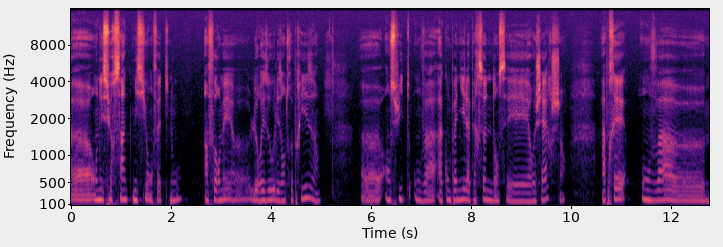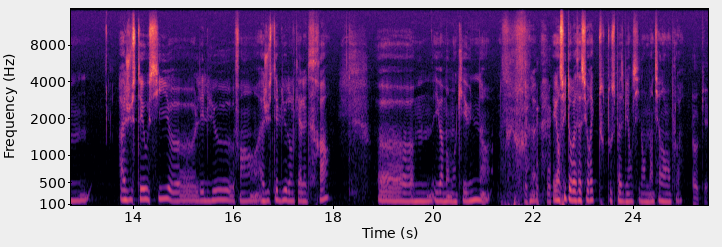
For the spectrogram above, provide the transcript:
Euh, on est sur cinq missions en fait, nous. Informer le réseau, les entreprises. Ensuite, on va accompagner la personne dans ses recherches. Après, on va euh, ajuster aussi euh, les lieux, enfin ajuster le lieu dans lequel elle sera. Euh, il va m'en manquer une. Et ensuite, on va s'assurer que tout, tout se passe bien aussi dans le maintien dans l'emploi. Ok.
